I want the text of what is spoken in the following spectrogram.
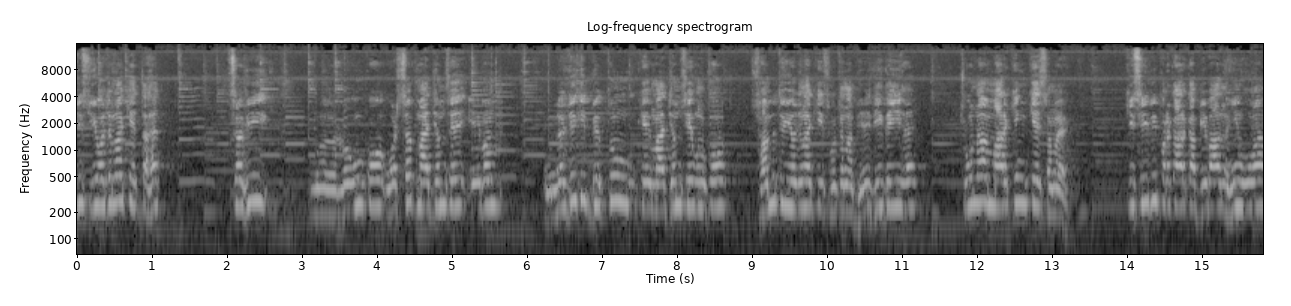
इस योजना के तहत सभी लोगों को व्हाट्सएप माध्यम से एवं नजदीकी व्यक्तियों के माध्यम से उनको स्वामित्व योजना की सूचना भेज दी गई है। चूना मार्किंग के समय किसी भी प्रकार का विवाद नहीं हुआ।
